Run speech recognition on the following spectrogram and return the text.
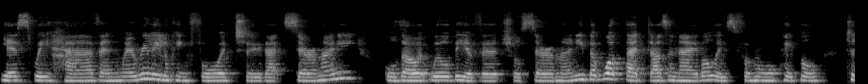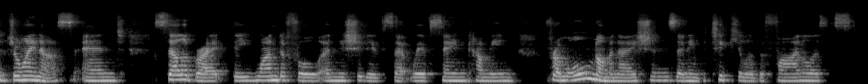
Yes, we have. And we're really looking forward to that ceremony, although it will be a virtual ceremony. But what that does enable is for more people to join us and celebrate the wonderful initiatives that we've seen come in from all nominations, and in particular the finalists,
